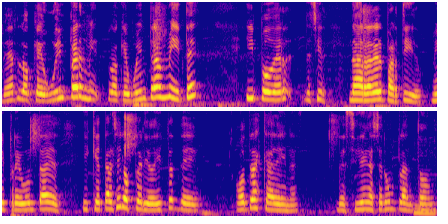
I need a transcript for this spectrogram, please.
ver lo que Win permi- lo que Win transmite y poder decir, narrar el partido. Mi pregunta es, ¿y qué tal si los periodistas de otras cadenas deciden hacer un plantón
